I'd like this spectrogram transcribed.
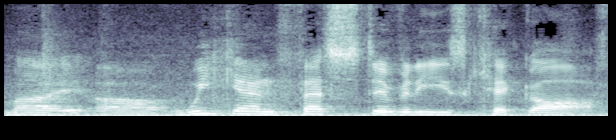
my uh, weekend festivities kick off.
